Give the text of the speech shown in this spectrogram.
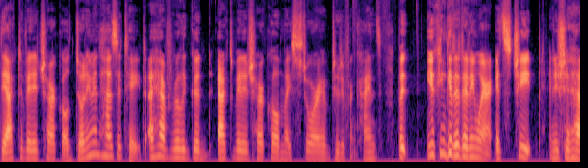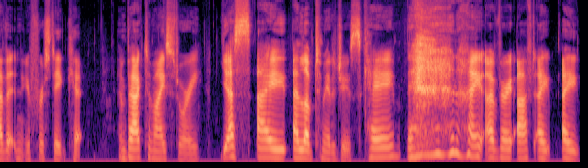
the activated charcoal. Don't even hesitate. I have really good activated charcoal in my store. I have two different kinds, but you can get it anywhere. It's cheap, and you should have it in your first aid kit. And back to my story. Yes, I, I love tomato juice, okay? and I, I very often, I, I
